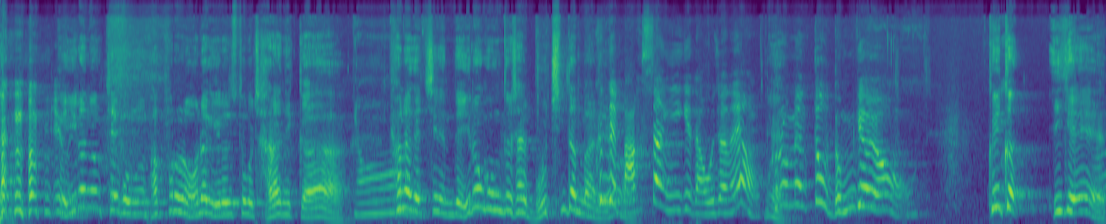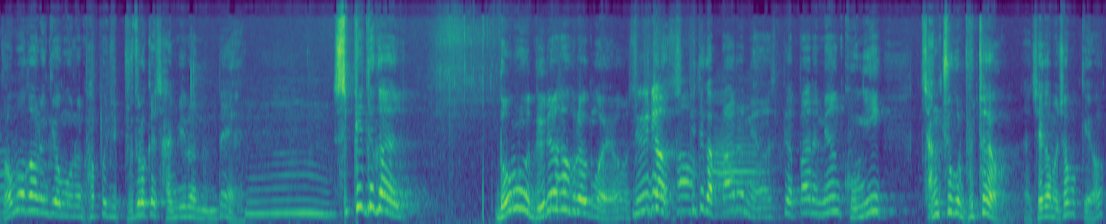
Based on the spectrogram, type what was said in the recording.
안 그러니까 넘기는. 이런 형태의 공은 박프로는 워낙에 이런 스톡을 잘하니까 어. 편하게 치는데 이런 공도 잘 못 친단 말이에요. 근데 막상 이게 나오잖아요. 예. 그러면 또 넘겨요. 그러니까 이게 넘어가는 경우는 박프지 부드럽게 잘 밀었는데 음. 스피드가 너무 느려서 그런 거예요. 스피드가, 느려서? 스피드가 아. 빠르면 스피드가 빠르면 공이 장축으로 붙어요. 자, 제가 한번 쳐볼게요.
